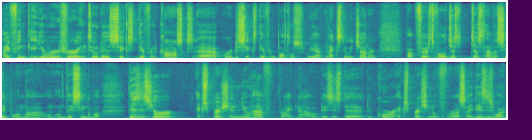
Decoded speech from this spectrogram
I think you're referring to the six different casks uh, or the six different bottles we have next to each other. But first of all, just just have a sip on uh, on, on this single malt. This is your expression you have right now. This is the the core expression of Raasay. This is what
